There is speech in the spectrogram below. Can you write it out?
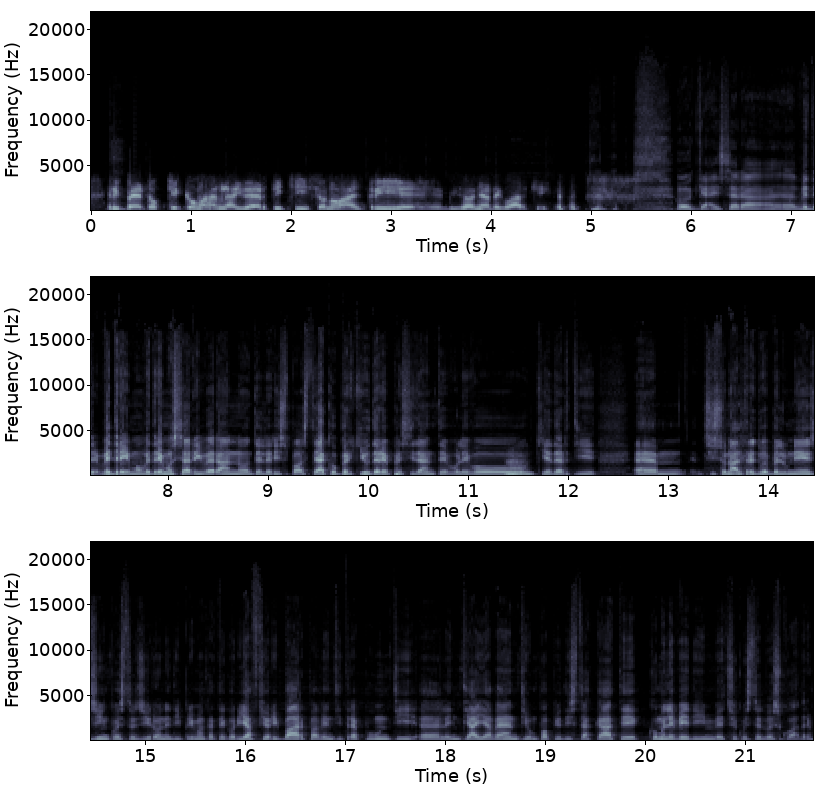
ripeto, che comanda i vertici sono altri e bisogna adeguarci. ok, sarà... Vedre- vedremo, vedremo se arriveranno delle risposte. Ecco, per chiudere, Presidente, volevo mm. chiedere chiederti, ehm, ci sono altre due bellunesi in questo girone di prima categoria, Fiori Barpa 23 punti, eh, Lentiaia 20 un po' più distaccate, come le vedi invece queste due squadre?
